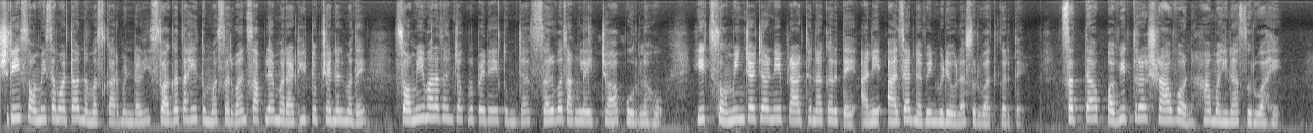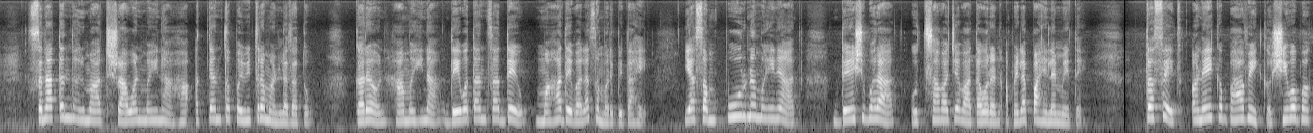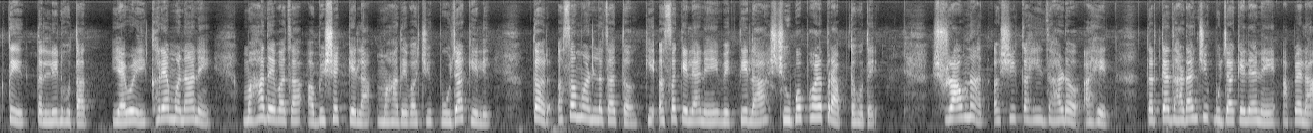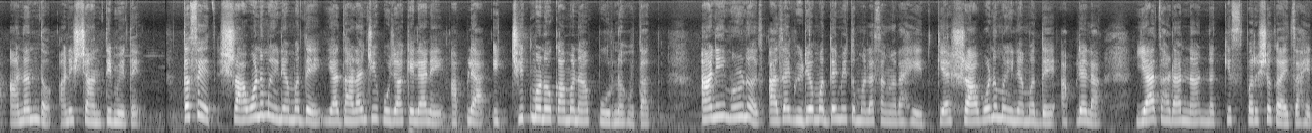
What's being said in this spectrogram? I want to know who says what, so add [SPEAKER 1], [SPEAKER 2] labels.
[SPEAKER 1] श्री स्वामी समर्थ नमस्कार मंडळी स्वागत आहे तुम्हा सर्वांचं आपल्या मराठी यूट्यूब चॅनलमध्ये स्वामी महाराजांच्या कृपेने तुमच्या सर्व चांगल्या इच्छा पूर्ण हो. हीच स्वामींच्या चरणी प्रार्थना करते आणि आज या नवीन व्हिडिओला सुरुवात करते. सध्या पवित्र श्रावण हा महिना सुरू आहे. सनातन धर्मात श्रावण महिना हा अत्यंत पवित्र मानला जातो. कारण हा महिना देवतांचा देव महादेवाला समर्पित आहे. या संपूर्ण महिन्यात देशभरात उत्सवाचे वातावरण आपल्याला पाहायला मिळते. तसेच अनेक भाविक शिवभक्तीत तल्लीन होतात. यावेळी खऱ्या मनाने महादेवाचा अभिषेक केला महादेवाची पूजा केली. तर असं मानलं जातं की असं केल्याने व्यक्तीला शुभफळ प्राप्त होते. श्रावणात अशी काही झाडं आहेत तर त्या झाडांची पूजा केल्याने आपल्याला आनंद आणि शांती मिळते. तसेच श्रावण महिन्यामध्ये या झाडांची पूजा केल्याने आपल्या इच्छित मनोकामना पूर्ण होतात. आणि म्हणूनच आज या व्हिडिओमध्ये मी तुम्हाला सांगणार आहे की या श्रावण महिन्यामध्ये आपल्याला या झाडांना नक्की स्पर्श करायचा आहे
